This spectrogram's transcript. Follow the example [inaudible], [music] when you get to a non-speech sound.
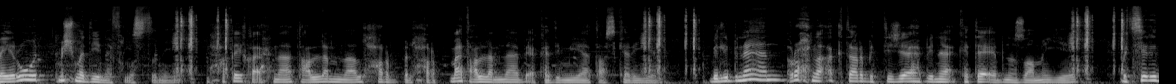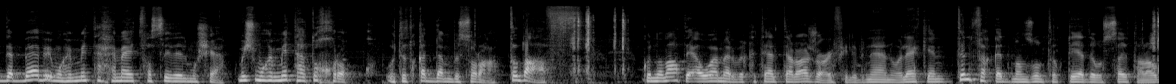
بيروت مش مدينة فلسطينية. الحقيقة إحنا تعلمنا الحرب بالحرب ما تعلمناه بأكاديميات عسكرية. بلبنان رحنا أكثر باتجاه بناء كتائب نظامية. بتصير الدبابة مهمتها حماية فصيل المشاة مش مهمتها تخرق وتتقدم بسرعة تضعف. كنا نعطي أوامر بقتال تراجعي في لبنان ولكن تنفقد منظومة القيادة والسيطرة.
